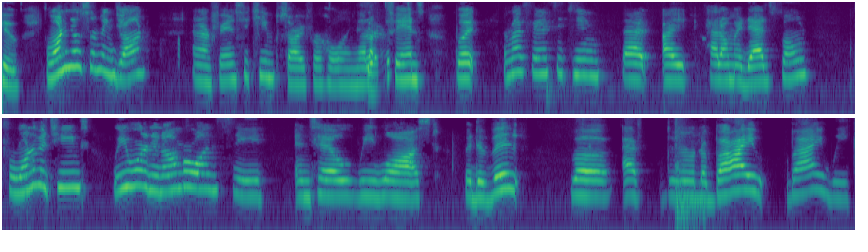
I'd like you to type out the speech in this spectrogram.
You want to know something, John? And our fantasy team, sorry for holding that up, fans, but in my fantasy team that I had on my dad's phone, for one of the teams, we were the number one seed until we lost the division. The after the bye bye week,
